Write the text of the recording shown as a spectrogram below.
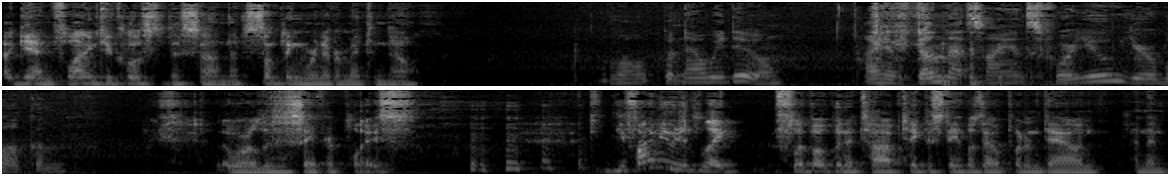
Again, flying too close to the sun. That's something we're never meant to know. Well, but now we do. I have done that science for you. You're welcome. The world is a safer place. you find me would just like flip open the top, take the staples out, put them down, and then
